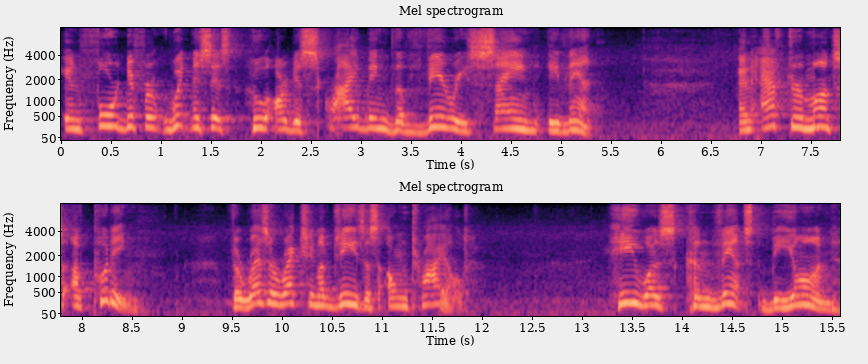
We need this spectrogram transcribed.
in four different witnesses who are describing the very same event. And after months of putting the resurrection of Jesus on trial, he was convinced beyond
